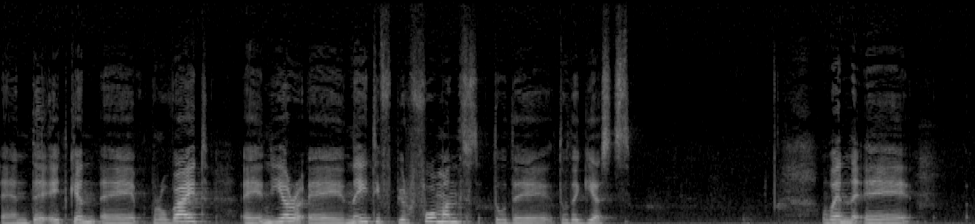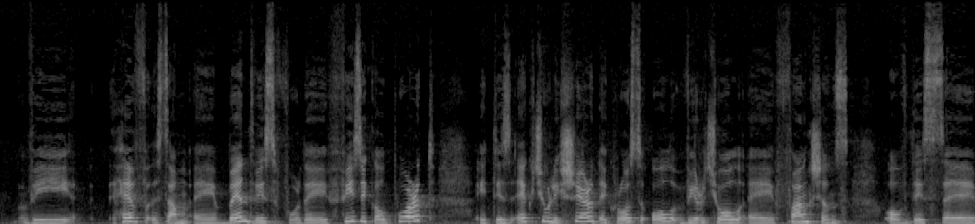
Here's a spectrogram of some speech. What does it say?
And uh, it can provide a near native performance to the, to the guests. When we have some bandwidth for the physical port, it is actually shared across all virtual uh, functions of this uh,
